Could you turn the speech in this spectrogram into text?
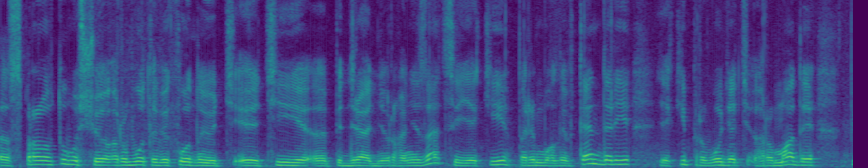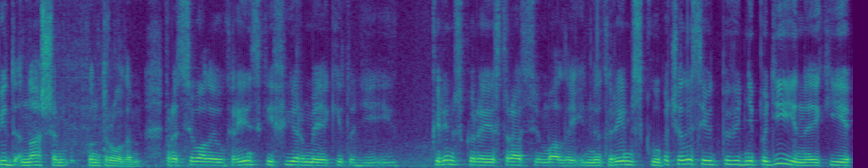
Е, Справа в тому, що роботи виконують е, ті е, підрядні організації, які перемогли в тендері, які проводять громади під нашим контролем. Працювали українські фірми, які тоді і кримську реєстрацію мали, і не кримську. Почалися відповідні події, на які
